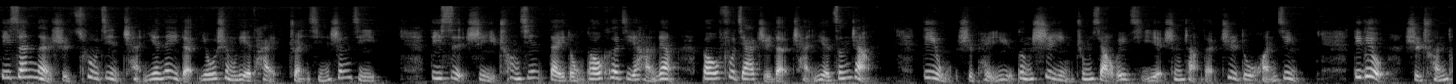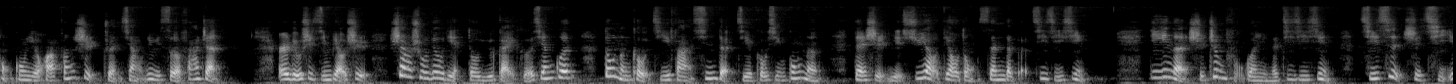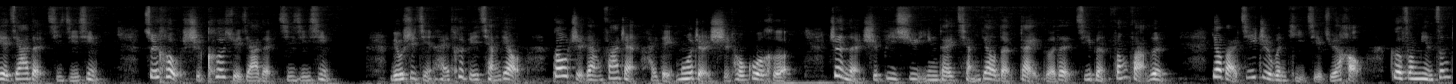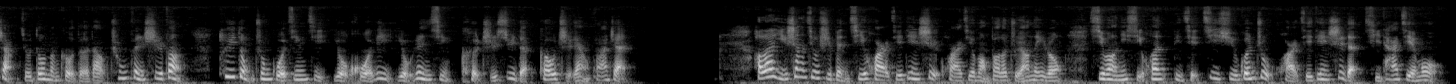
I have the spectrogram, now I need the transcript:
第三呢，是促进产业内的优胜劣汰转型升级；第四是以创新带动高科技含量、高附加值的产业增长。第五是培育更适应中小微企业生长的制度环境，第六是传统工业化方式转向绿色发展。而刘世锦表示，上述六点都与改革相关，都能够激发新的结构性功能，但是也需要调动三的个积极性。第一呢是政府官员的积极性，其次是企业家的积极性，最后是科学家的积极性。刘世锦还特别强调，高质量发展还得摸着石头过河。这呢是必须应该强调的改革的基本方法论，要把机制问题解决好，各方面增长就都能够得到充分释放，推动中国经济有活力、有韧性、可持续的高质量发展。好了，以上就是本期华尔街电视、华尔街网报的主要内容，希望你喜欢，并且继续关注华尔街电视的其他节目。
